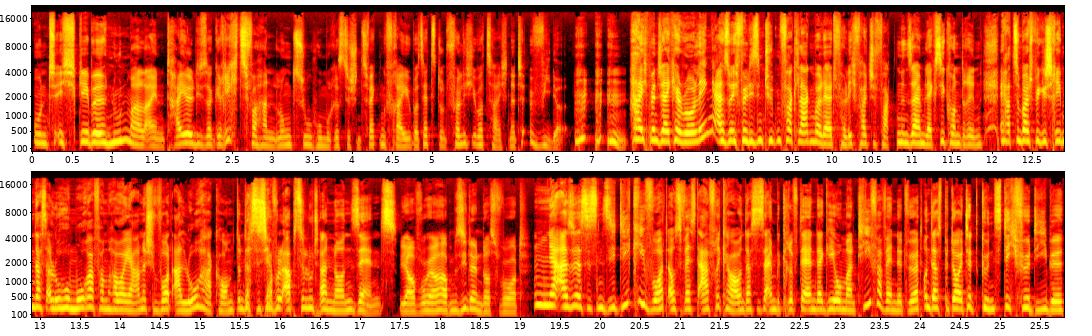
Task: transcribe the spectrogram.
Und ich gebe nun mal einen Teil dieser Gerichtsverhandlung zu humoristischen Zwecken frei übersetzt und völlig überzeichnet wieder. Hi, ich bin J.K. Rowling. Also ich will diesen Typen verklagen, weil der hat völlig falsche Fakten in seinem Lexikon drin. Er hat zum Beispiel geschrieben, dass Alohomora vom hawaiianischen Wort Aloha kommt und das ist ja wohl absoluter Nonsens. Ja, woher haben Sie denn das Wort? Ja, also das ist ein Sidiki-Wort aus Westafrika und das ist ein Begriff, der in der Geomantie verwendet wird und das bedeutet günstig für Diebe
